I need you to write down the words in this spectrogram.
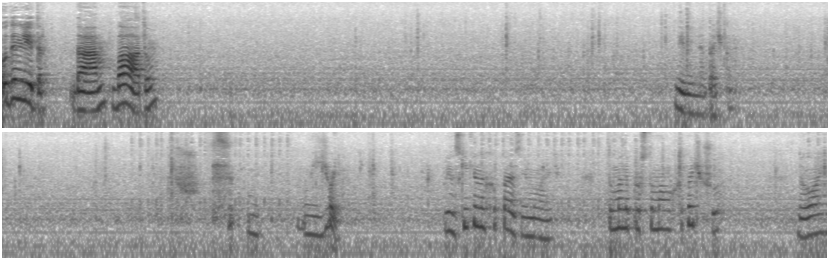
Один літр. Да, багато. Дивільна тачка. Йой. Блін, скільки на хп знімають? До мене просто мало хп чи що? Давай.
